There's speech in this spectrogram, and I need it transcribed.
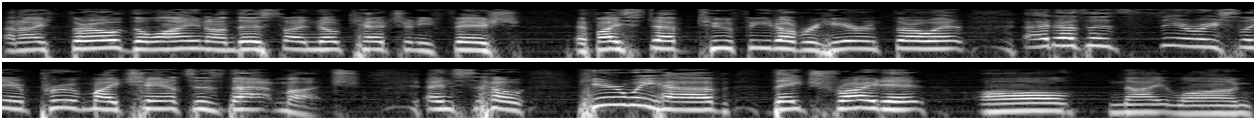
and I throw the line on this side and don't catch any fish, if I step two feet over here and throw it, it doesn't seriously improve my chances that much. And so here we have, they tried it all night long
